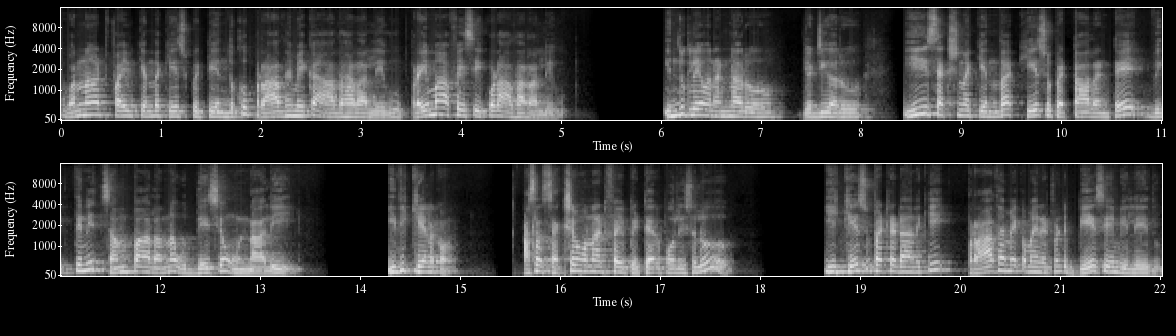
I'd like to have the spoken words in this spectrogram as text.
వన్ నాట్ ఫైవ్ కింద కేసు పెట్టేందుకు ప్రాథమిక ఆధారాలు లేవు. ప్రైమాఫేసీ కూడా ఆధారాలు లేవు. ఎందుకు లేవని అంటున్నారు జడ్జి గారు? ఈ సెక్షన్ కింద కేసు పెట్టాలంటే వ్యక్తిని చంపాలన్న ఉద్దేశం ఉండాలి. ఇది కీలకం. అసలు సెక్షన్ వన్ నాట్ ఫైవ్ పెట్టారు పోలీసులు? ఈ కేసు పెట్టడానికి ప్రాథమికమైనటువంటి బేస్ ఏమీ లేదు.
